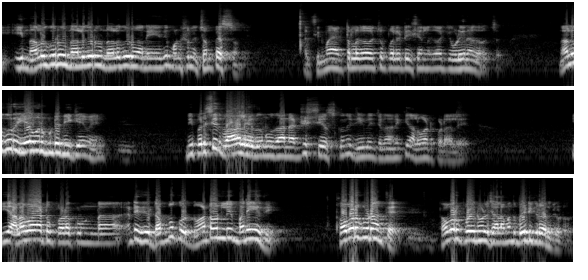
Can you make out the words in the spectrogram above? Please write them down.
ఈ- ఈ నలుగురు నలుగురు నలుగురు అనేది మనుషుల్ని చంపేస్తుంది. అది సినిమా యాక్టర్లు కావచ్చు పొలిటీషియన్లు కావచ్చు ఎవడైనా కావచ్చు. నలుగురు ఏమనుకుంటే నీకేమే? నీ పరిస్థితి బాగలేదు. నువ్వు దాన్ని అడ్జస్ట్ చేసుకుని జీవించడానికి అలవాటు పడాలి. ఈ అలవాటు పడకుండా అంటే ఇది డబ్బుకు నాట్ ఓన్లీ మనీ ఇది. పవర్ కూడా అంతే. పవర్ పోయిన వాళ్ళు చాలామంది బయటికి రారు చూడు.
